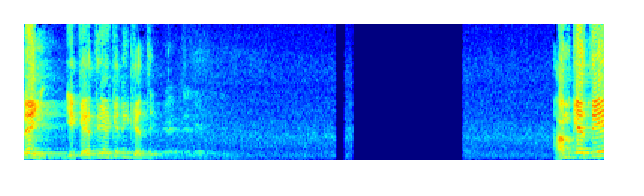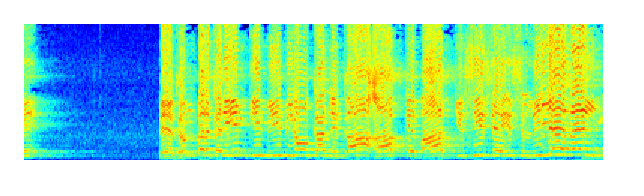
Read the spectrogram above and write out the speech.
नहीं। ये कहते हैं कि नहीं कहते? हम कहते हैं, पैगंबर करीम की बीवियों का निकाह आपके बाद किसी से इसलिए नहीं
